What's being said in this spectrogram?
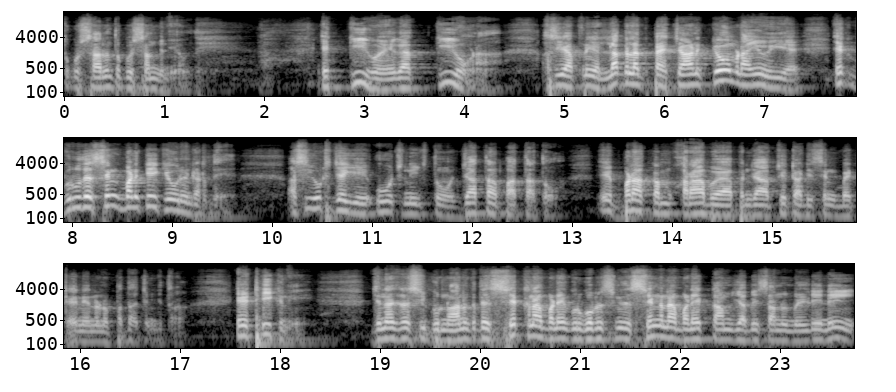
ਤਾਂ ਕੁਛ ਸਾਨੂੰ ਤਾਂ ਕੁਝ ਸਮਝ ਨਹੀਂ ਆਉਂਦੀ। ਇਹ ਕੀ ਹੋਏਗਾ, ਕੀ ਹੋਣਾ? ਅਸੀਂ ਆਪਣੀ ਅਲੱਗ-ਅਲੱਗ ਪਹਿਚਾਣ ਕਿਉਂ ਬਣਾਈ ਹੋਈ ਹੈ? ਇੱਕ ਗੁਰੂ ਦੇ ਸਿੰਘ ਬਣ ਕੇ ਹੀ ਕਿਉਂ ਨਹੀਂ ਡਟਦੇ? ਅਸੀਂ ਉੱਠ ਜਾਈਏ ਊਚ ਨੀਚ ਤੋਂ, ਜਾਤਾਂ ਪਾਤਾਂ ਤੋਂ। ਇਹ ਬੜਾ ਕੰਮ ਖਰਾਬ ਹੋਇਆ ਪੰਜਾਬ 'ਚ ਢਾਡੀ ਸਿੰਘ ਬੈਠੇ ਨੇ, ਇਹਨਾਂ ਨੂੰ ਪਤਾ ਚੰਗੀ ਤਰ੍ਹਾਂ। ਇਹ ਠੀਕ ਨਹੀਂ। ਜਿੰਨਾ ਚਿਰ ਅਸੀਂ ਗੁਰੂ ਨਾਨਕ ਦੇ ਸਿੱਖ ਨਾ ਬਣੇ, ਗੁਰੂ ਗੋਬਿੰਦ ਸਿੰਘ ਦੇ ਸਿੰਘ ਨਾ ਬਣੇ, ਕਾਮਯਾਬੀ ਸਾਨੂੰ ਮਿਲਣੀ ਨਹੀਂ।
